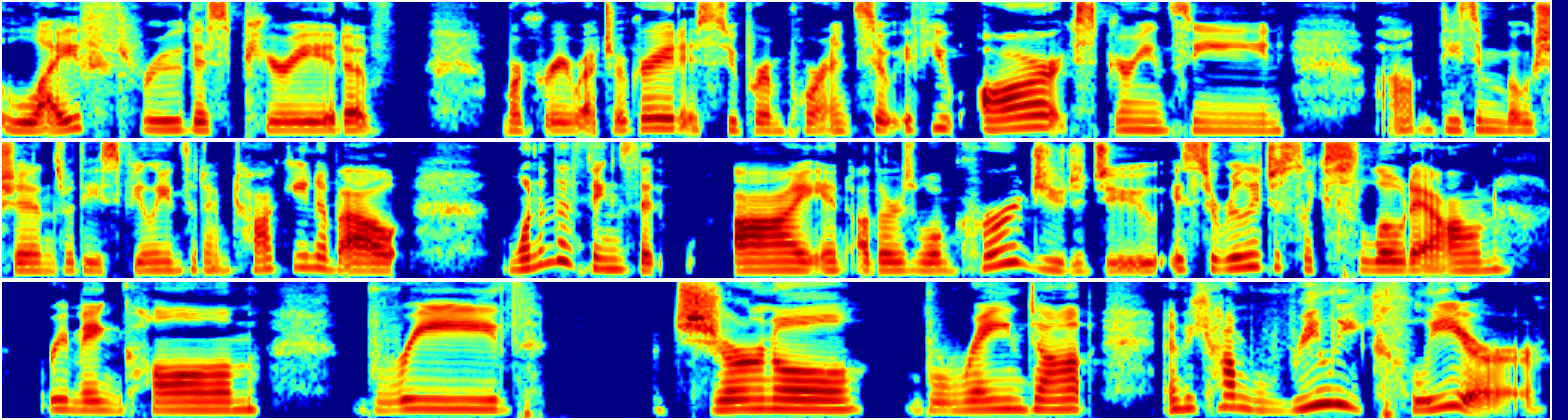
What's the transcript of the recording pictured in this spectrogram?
life through this period of Mercury retrograde is super important. So, if you are experiencing um, these emotions or these feelings that I'm talking about, one of the things that I and others will encourage you to do is to really just like slow down, remain calm, breathe, journal, brain dump, and become really clear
